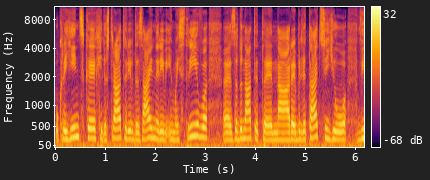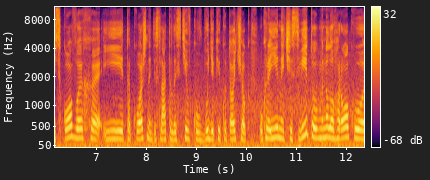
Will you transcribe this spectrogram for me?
українських ілюстраторів, дизайнерів і майстрів, задонатити на реабілітацію військових і також надіслати листівку в будь-який куточок України чи світу. Минулого року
